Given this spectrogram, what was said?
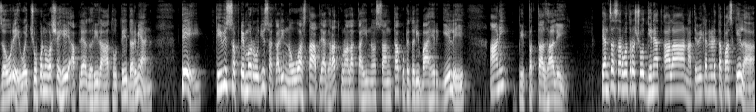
जवरे व चोपन्न वर्ष हे आपल्या घरी राहत होते. दरम्यान ते तेवीस सप्टेंबर रोजी सकाळी नऊ वाजता आपल्या घरात कुणाला काही न सांगता कुठेतरी बाहेर गेले आणि बेपत्ता झाले. त्यांचा सर्वत्र शोध घेण्यात आला नातेवाईकांकडे तपास केला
